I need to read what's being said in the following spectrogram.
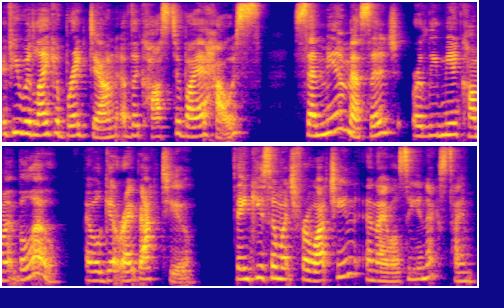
If you would like a breakdown of the cost to buy a house, send me a message or leave me a comment below. I will get right back to you. Thank you so much for watching and I will see you next time.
